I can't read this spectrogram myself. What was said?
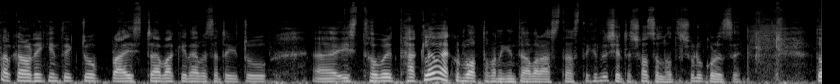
তার কারণে কিন্তু একটু প্রাইসটা বা কেনা বেচাটা একটু স্থবির থাকলেও এখন বর্তমানে কিন্তু আবার আস্তে আস্তে কিন্তু সেটা সচল হতে শুরু করেছে। তো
